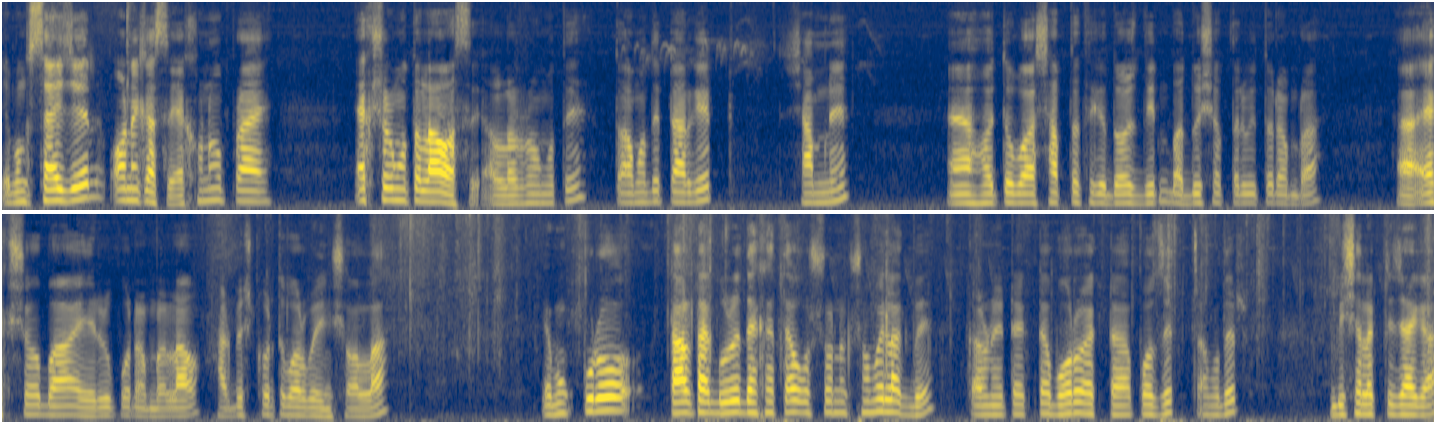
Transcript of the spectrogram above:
এবং সাইজের অনেক আছে। এখনও প্রায় একশোর মতো লাউ আছে আল্লাহর রহমতে। তো আমাদের টার্গেট সামনে হয়তো বা সপ্তাহ থেকে দশ দিন বা দুই সপ্তাহের ভিতরে আমরা একশো বা এর উপর আমরা লাউ হারভেস্ট করতে পারব ইনশাল্লাহ এবং পুরো টালটা ঘুরে দেখাতে অবশ্য অনেক সময় লাগবে, কারণ এটা একটা বড় একটা প্রজেক্ট আমাদের। বিশাল একটি জায়গা,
